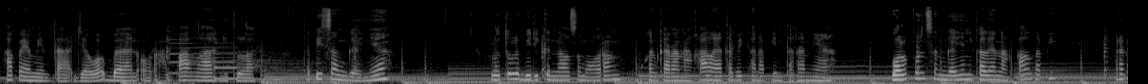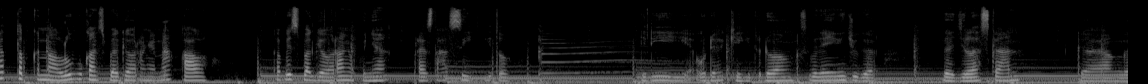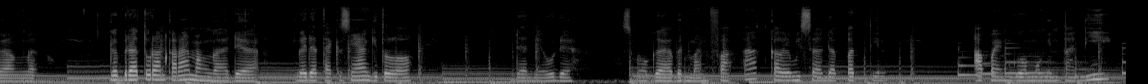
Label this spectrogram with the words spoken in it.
apa ya minta jawaban or apalah gitulah. Tapi seenggaknya lo tuh lebih dikenal sama orang bukan karena nakalnya tapi karena pintarannya walaupun seenggaknya nih kalian nakal tapi mereka tetap kenal lu bukan sebagai orang yang nakal tapi sebagai orang yang punya prestasi gitu. Jadi ya udah kayak gitu doang. Sebenarnya ini juga gak jelas kan? Gak gak gak gak beraturan karena emang gak ada gak ada teksnya gitu loh. Dan ya udah semoga bermanfaat kalian bisa dapetin apa yang gue omongin tadi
